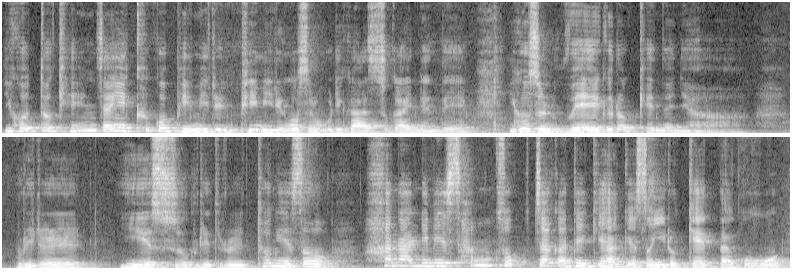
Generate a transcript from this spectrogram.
이것도 굉장히 크고 비밀인, 비밀인 것을 우리가 알 수가 있는데 이것은 왜 그렇게 했느냐 우리를 예수 그리스도를 통해서 하나님의 상속자가 되게 하기 위해서 이렇게 했다고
